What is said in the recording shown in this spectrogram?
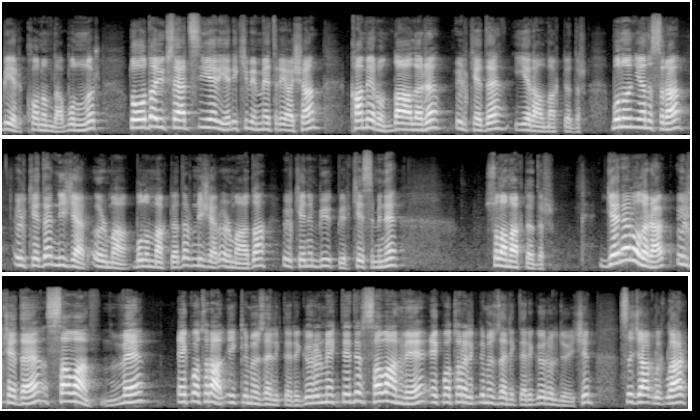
bir konumda bulunur. Doğuda yükseltisi yer yer 2000 metreyi aşan Kamerun dağları ülkede yer almaktadır. Bunun yanı sıra ülkede Nijer Irmağı bulunmaktadır. Nijer Irmağı da ülkenin büyük bir kesimini sulamaktadır. Genel olarak ülkede savan ve ekvatoral iklim özellikleri görülmektedir. Savan ve ekvatoral iklim özellikleri görüldüğü için sıcaklıklar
